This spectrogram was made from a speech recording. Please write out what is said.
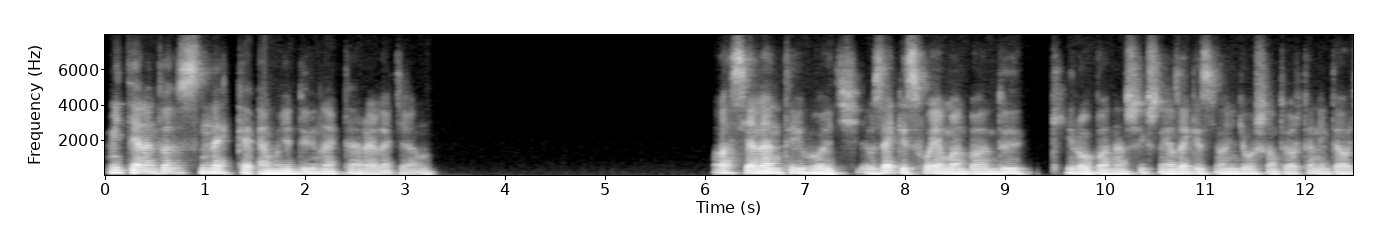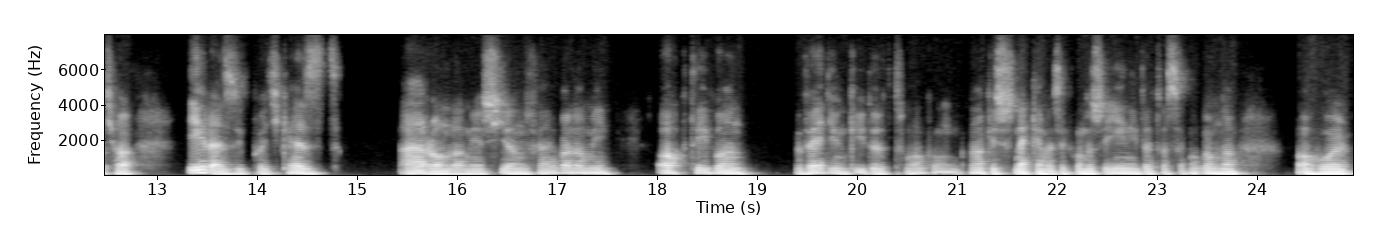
mit jelent az nekem, hogy a dűnek tere legyen? Azt jelenti, hogy az egész folyamatban a dű kirobbanás, és az egész nagyon gyorsan történik, de hogyha érezzük, hogy kezd áramlani, és jön fel valami, aktívan vegyünk időt magunknak, és nekem ez egy fontos, hogy én időt veszek magamnak, ahol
